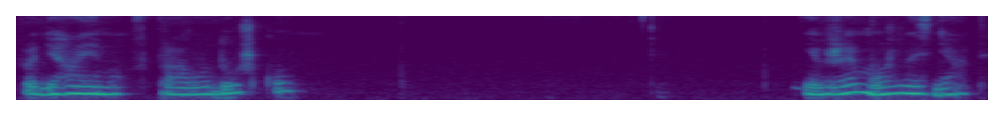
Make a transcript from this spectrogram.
Продягаємо в праву дужку. і вже можна зняти.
